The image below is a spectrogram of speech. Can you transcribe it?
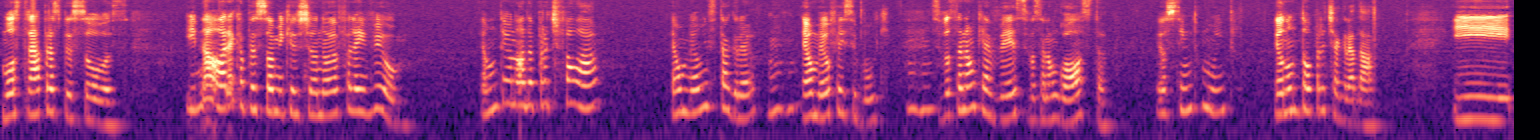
mostrar para as pessoas. E na hora que a pessoa me questionou, eu falei, viu, eu não tenho nada para te falar. É o meu Instagram, uhum. é o meu Facebook. Uhum. Se você não quer ver, se você não gosta, eu sinto muito. Eu não tô para te agradar. E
